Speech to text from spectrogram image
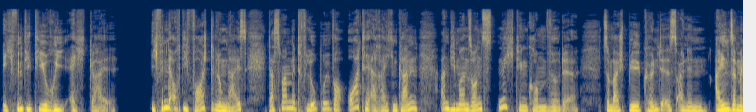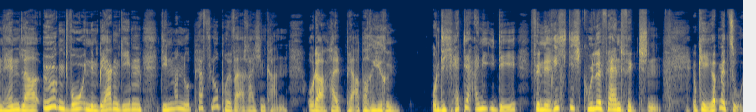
ich finde die Theorie echt geil. Ich finde auch die Vorstellung nice, dass man mit Flohpulver Orte erreichen kann, an die man sonst nicht hinkommen würde. Zum Beispiel könnte es einen einsamen Händler irgendwo in den Bergen geben, den man nur per Flohpulver erreichen kann. Oder halt per Apparieren. Und ich hätte eine Idee für eine richtig coole Fanfiction. Okay, hört mir zu.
